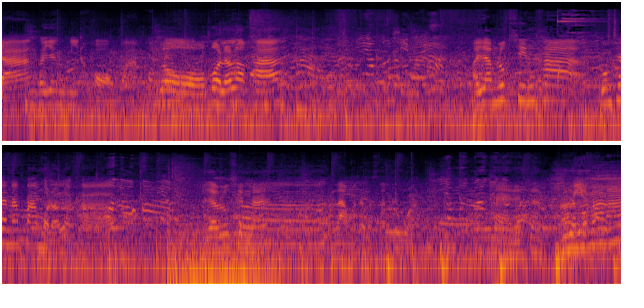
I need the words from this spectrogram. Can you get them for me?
ยังเขายังมีของวางโหหมดแล้วเหรอคะยำลูกชิ้นค่ะเอายำลูกชิ้นค่ะกุ้งแช่น้ำปลาหมดแล้วเหรอครับเอายำลูกชิ้นนะลางมาจากสันลวนแหมมีมาม่า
